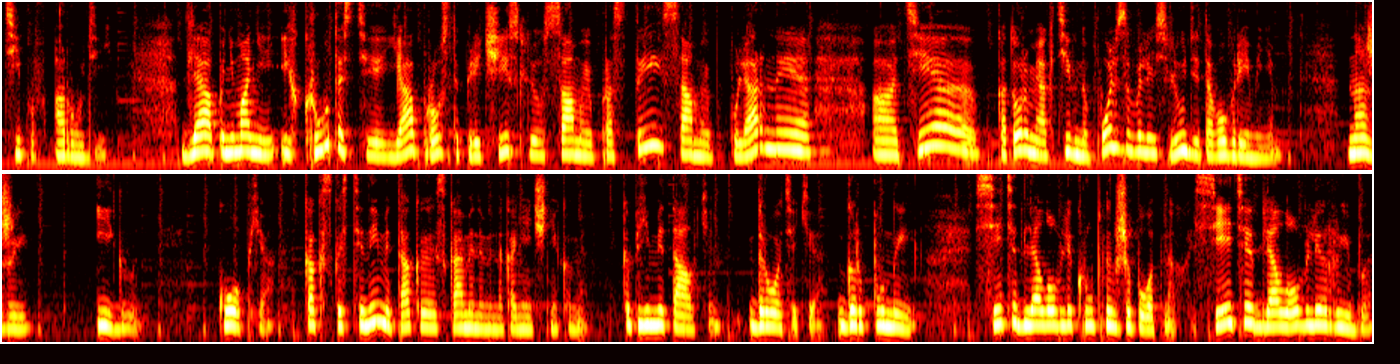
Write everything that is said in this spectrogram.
типов орудий. Для понимания их крутости я просто перечислю самые простые, самые популярные, а, те, которыми активно пользовались люди того времени. Ножи, иглы, копья, как с костяными, так и с каменными наконечниками. Копьеметалки, дротики, гарпуны, сети для ловли крупных животных, сети для ловли рыбы,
